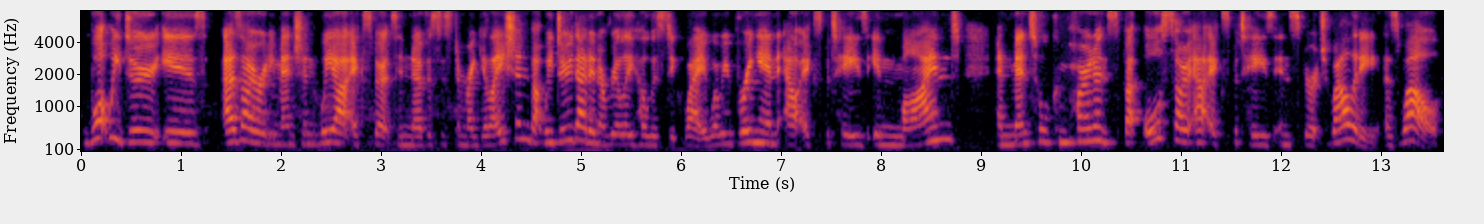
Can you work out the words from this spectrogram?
what we do is, as I already mentioned, we are experts in nervous system regulation, but we do that in a really holistic way where we bring in our expertise in mind and mental components, but also our expertise in spirituality as well.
